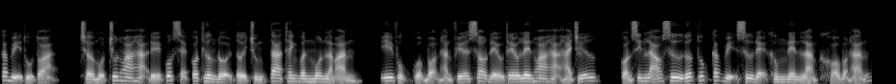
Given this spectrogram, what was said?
các vị thủ tọa, chờ một chút hoa hạ đế quốc sẽ có thương đội tới chúng ta thanh vân môn làm ăn, y phục của bọn hắn phía sau đều thêu lên hoa hạ hai chữ, còn xin lão sư ước thúc các vị sư đệ không nên làm khó bọn hắn.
